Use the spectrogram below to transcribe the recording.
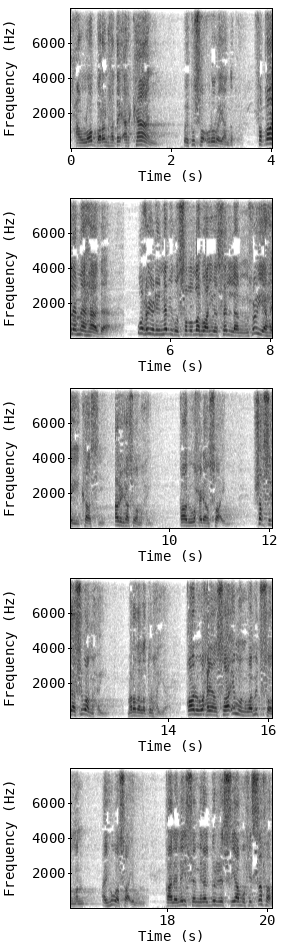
waxaan loo baran hadday arkaan way ku soo ururayaan dadku. Fa qaala maa haada? Wuxuu yidhi nebigu sala allahu alayh wasalam muxuu yahay kaasi? Arrinkaasi waa maxay? Qaaluu waxay dhahaan saa'im shakhsigaasi waa maxay? Marada la dul hayaa qaaluu waxay dhahaan saa'imun waa mid sooman. Ay huwa saa'imun. Qaala laysa min albiri asiyaamu fi safar.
